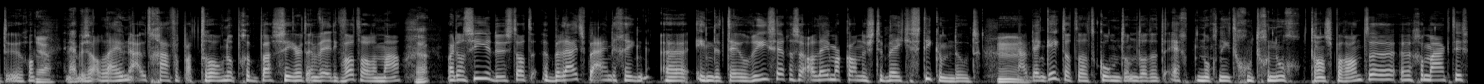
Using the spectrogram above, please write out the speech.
euro. Ja. En hebben ze allerlei hun uitgavenpatronen op gebaseerd en weet ik wat allemaal. Ja. Maar dan zie je dus dat beleidsbeëindiging eh, in de theorie zeggen ze alleen maar kan als je het een beetje stiekem doet. Nou denk ik dat dat komt omdat het echt nog niet goed genoeg transparant eh, gemaakt is.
